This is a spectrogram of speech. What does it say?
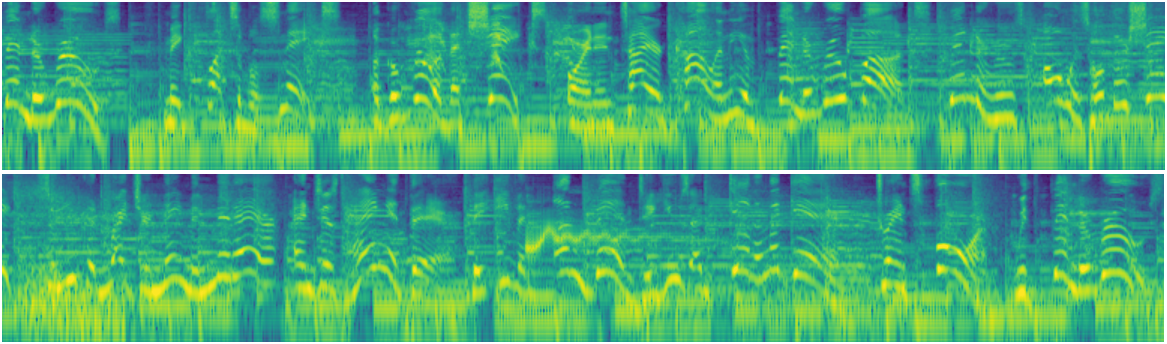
Bendaroos. Make flexible snakes, a gorilla that shakes, or an entire colony of Bendaroo bugs. Bendaroos always hold their shape, so you can write your name in midair and just hang it there. They even unbend to use again and again. Transform with Bendaroos.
